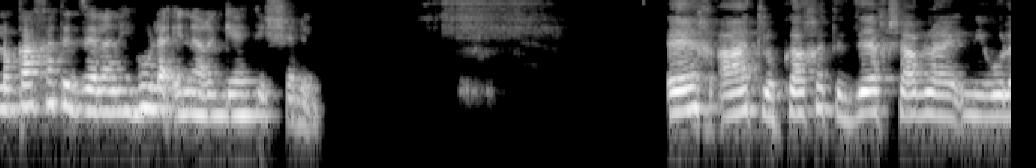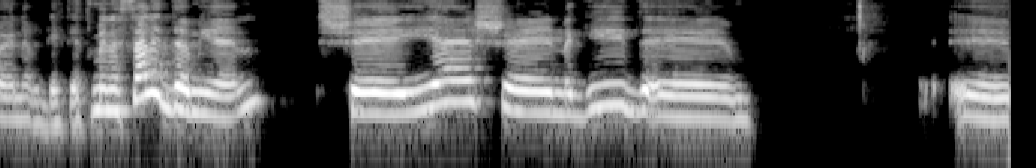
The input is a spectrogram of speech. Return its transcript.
לוקחת את זה לניהול האנרגטי שלי? איך את לוקחת את זה עכשיו לניהול האנרגטי. את מנסה לדמיין שיש נגיד אה, אה,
